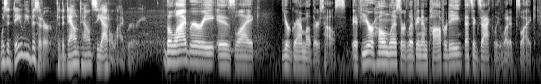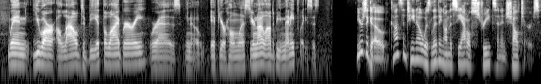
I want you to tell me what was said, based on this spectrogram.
was a daily visitor to the downtown Seattle library. The library is like your grandmother's house. If you're homeless or living in poverty, that's exactly what it's like. When you are allowed to be at the library, whereas, you know, if you're homeless, you're not allowed to be many places. Years ago, Constantino was living on the Seattle streets and in shelters.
